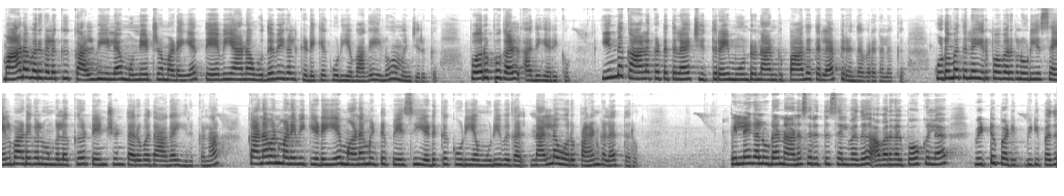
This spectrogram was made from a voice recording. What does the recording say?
மாணவர்களுக்கு கல்வியில் முன்னேற்றம் அடைய தேவையான உதவிகள் கிடைக்கக்கூடிய வகையிலும் அமைஞ்சிருக்கு. பொறுப்புகள் அதிகரிக்கும். இந்த காலகட்டத்தில் சித்திரை மூன்று நான்கு பாதத்தில் பிறந்தவர்களுக்கு குடும்பத்தில் இருப்பவர்களுடைய செயல்பாடுகள் உங்களுக்கு டென்ஷன் தருவதாக இருக்கலாம். கணவன் மனைவிக்கு இடையே மனமிட்டு பேசி எடுக்கக்கூடிய முடிவுகள் நல்ல ஒரு பலன்களை தரும். பிள்ளைகளுடன் அனுசரித்து செல்வது அவர்கள் போக்கில் விட்டு படி பிடிப்பது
